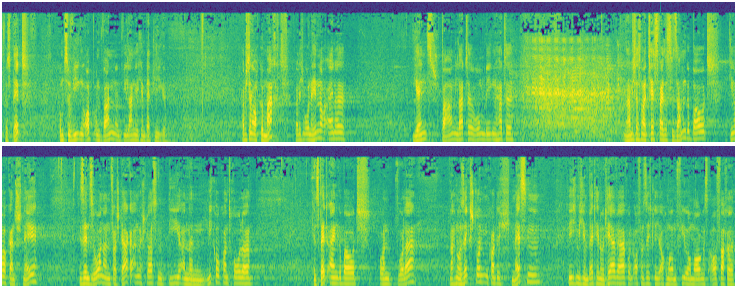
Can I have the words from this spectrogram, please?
fürs Bett, um zu wiegen, ob und wann und wie lange ich im Bett liege. Habe ich dann auch gemacht, weil ich ohnehin noch eine Jens Spahn-Latte rumliegen hatte. Dann habe ich das mal testweise zusammengebaut, ging auch ganz schnell. Die Sensoren an einen Verstärker angeschlossen, die an einen Mikrocontroller ins Bett eingebaut und voilà. Nach nur sechs Stunden konnte ich messen, wie ich mich im Bett hin und her werfe und offensichtlich auch immer um 4 Uhr morgens aufwache,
